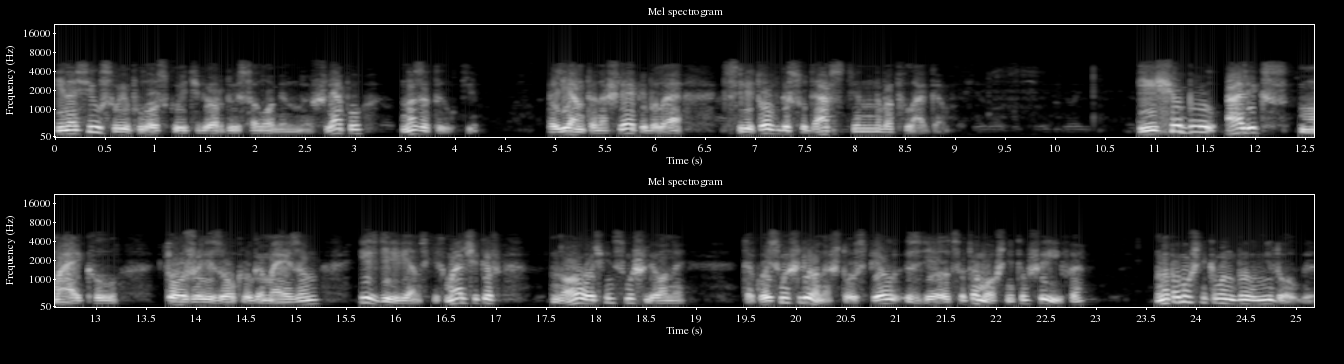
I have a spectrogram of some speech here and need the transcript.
и носил свою плоскую твердую соломенную шляпу на затылке. Лента на шляпе была цветов государственного флага. И еще был Алекс Майкл, тоже из округа Мейзон, из деревенских мальчиков, но очень смышленый. Такой смышленый, что успел сделаться помощником шерифа. Но помощником он был недолго.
